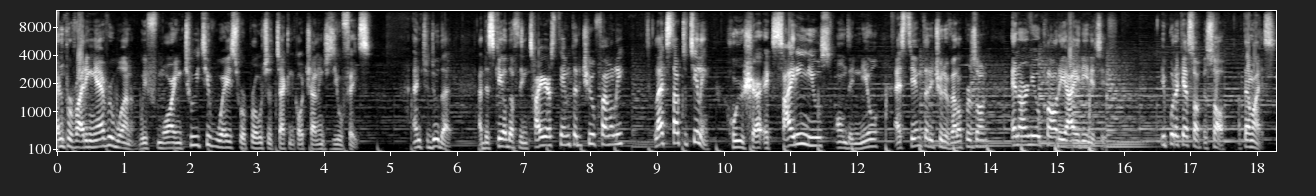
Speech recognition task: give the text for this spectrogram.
and providing everyone with more intuitive ways to approach the technical challenges you face. And to do that, at the scale of the entire STM32 family, let's talk to Tilling, who will share exciting news on the new STM32 Developer Zone and our new Cloud AI initiative. E por aqui é só, pessoal. Até mais!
